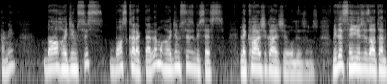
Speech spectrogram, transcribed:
hani daha hacimsiz, bas karakterli ama hacimsiz bir sesle karşı karşıya oluyorsunuz. Bir de seyirci zaten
